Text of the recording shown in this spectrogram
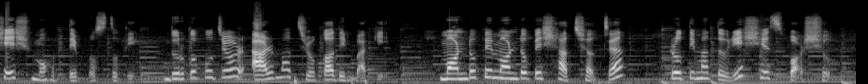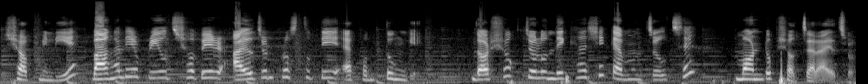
শেষ মুহূর্তে প্রস্তুতি। দুর্গাপুজোর আর মাত্র কদিন বাকি। মণ্ডপে মণ্ডপে সাজসজ্জা, প্রতিমা তৈরির শেষ স্পর্শ। সব মিলিয়ে বাঙালির প্রিয় উৎসবের আয়োজন প্রস্তুতি এখন তুঙ্গে। দর্শক, চলুন দেখে আসি কেমন চলছে মণ্ডপ সজ্জার আয়োজন।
